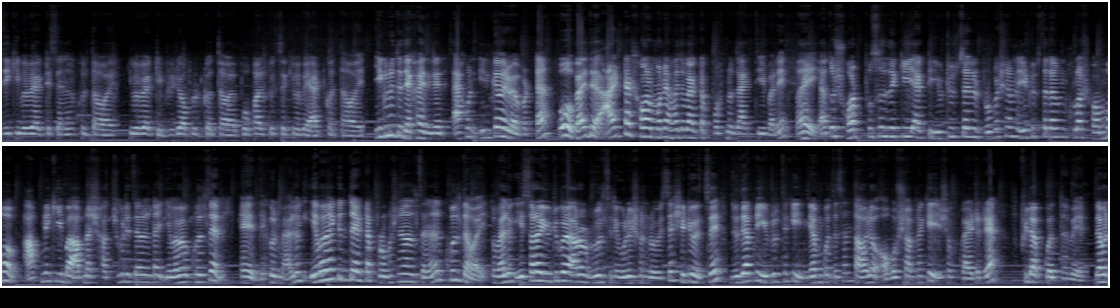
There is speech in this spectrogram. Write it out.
যে কীভাবে একটা চ্যানেল খুলতে হয়, কীভাবে একটি ভিডিও আপলোড করতে হয় প্রোফাইল পিকচার কীভাবে অ্যাড করতে হয় এগুলো তো দেখাই দিলেন। এখন ইনকামের ব্যাপারটা, ও ভাই আরেকটা সবার মনে হয়তো একটা প্রশ্ন জাগতেই পারে। ভাই, এত শর্ট প্রসেসে কি একটা YouTube channel professional YouTube channel খোলা সম্ভব? আপনি কি বা আপনার কোটি চ্যানেলটা এভাবে খুলছেন? হ্যাঁ দেখুন ভাইলুক এভাবে কিন্তু একটা প্রফেশনাল চ্যানেল খুলতে হয়। তো ভাইলুক এছাড়াও ইউটিউবের আরও রুলস রেগুলেশন রয়েছে। সেটি হচ্ছে, যদি আপনি ইউটিউব থেকে ইনকাম করতে চান, তাহলে অবশ্যই আপনাকে এসব ক্রাইটেরিয়া ফিল আপ করতে হবে। যেমন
